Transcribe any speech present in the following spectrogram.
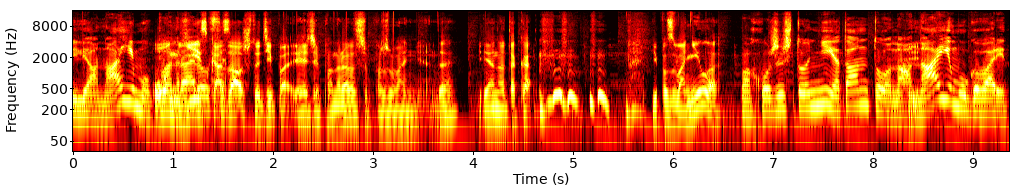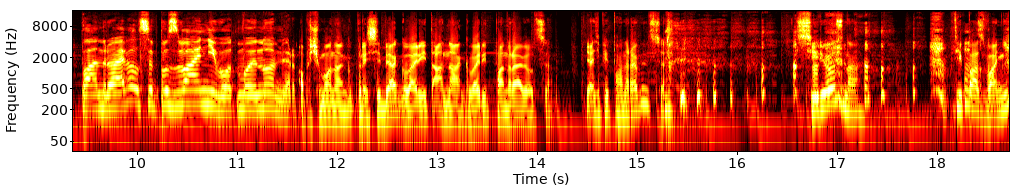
или она ему Он ей сказал, что типа, я тебе понравился, позвони, да? И она такая, и позвонила? Похоже, что нет, Антон. Она ему говорит, понравился, позвони, вот мой номер. А почему она про себя говорит, она говорит, понравился? Я тебе понравился? Серьезно? Ты позвони?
